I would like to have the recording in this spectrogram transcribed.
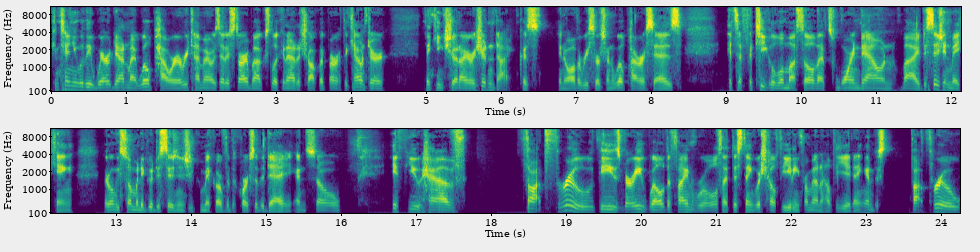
continually wear down my willpower every time I was at a Starbucks looking at a chocolate bar at the counter, thinking, should I or shouldn't I? Because, you know, all the research on willpower says it's a fatigable muscle that's worn down by decision making. There are only so many good decisions you can make over the course of the day. And so if you have thought through these very well defined rules that distinguish healthy eating from unhealthy eating and just thought through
